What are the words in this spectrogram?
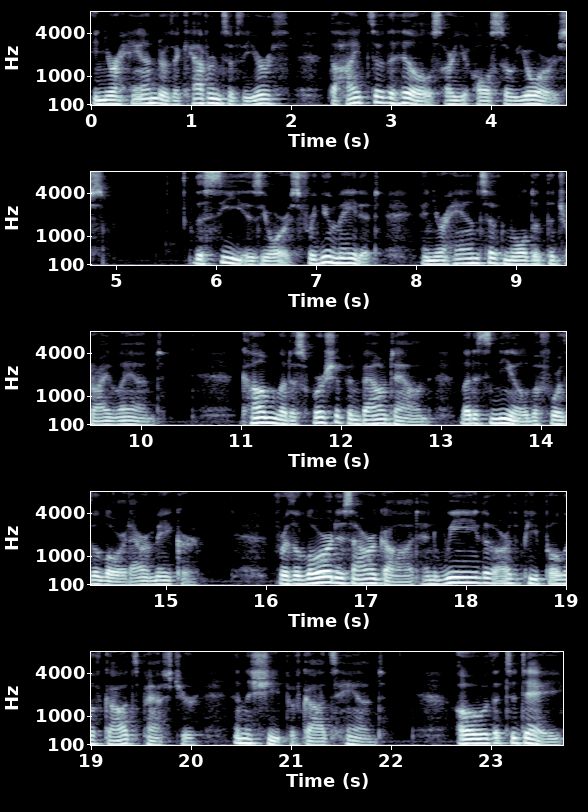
In your hand are the caverns of the earth, the heights of the hills are also yours. The sea is yours, for you made it, and your hands have molded the dry land. Come, let us worship and bow down, let us kneel before the Lord our Maker. For the Lord is our God, and we are the people of God's pasture and the sheep of God's hand. Oh, that today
